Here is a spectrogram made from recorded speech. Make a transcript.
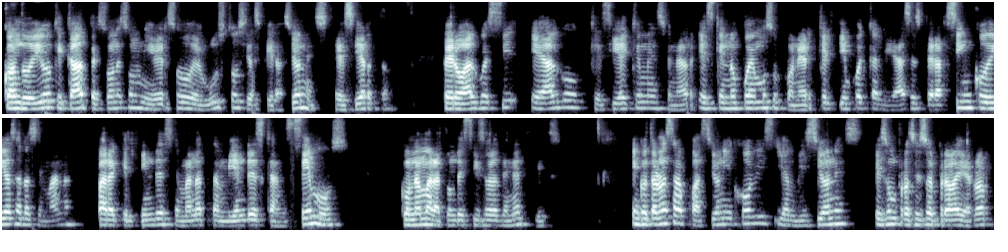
Cuando digo que cada persona es un universo de gustos y aspiraciones, es cierto. Pero algo, es, eh, algo que sí hay que mencionar es que no podemos suponer que el tiempo de calidad es esperar cinco días a la semana para que el fin de semana también descansemos con una maratón de seis horas de Netflix. Encontrar nuestra pasión y hobbies y ambiciones es un proceso de prueba y error.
